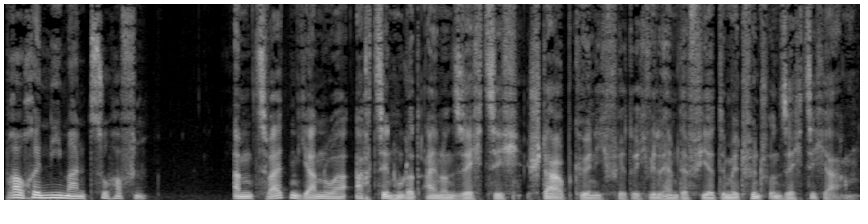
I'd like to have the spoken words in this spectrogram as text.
brauche niemand zu hoffen. Am 2. Januar 1861 starb König Friedrich Wilhelm IV. mit 65 Jahren.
